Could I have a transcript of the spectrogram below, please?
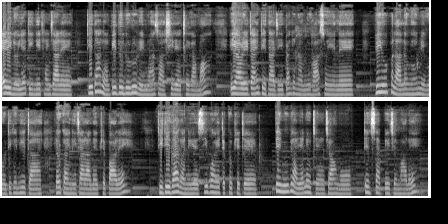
အဲ့ဒီလိုရက်တည်နေထိုင်ကြတဲ့ဒေသခံပြည်သူလူထုတွေများစွာရှိတဲ့အထက်ကမှာ AR တိုင်းဒေသကြီးပန်းတနော်မျိုးဟာဆိုရင်လည်းဗီယိုဖလာလုပ်ငန်းတွေကိုဒီကနေ့တိုင်လုပ်ကိုင်နေကြတာလည်းဖြစ်ပါတယ်။ဒီဒေသခံတွေရဲ့စီးပွားရေးတစ်ခုဖြစ်တဲ့တင်မျိုးပြရဲလုပ်ခြင်းအကြောင်းကိုတင်ဆက်ပေးခြင်းပါတယ်။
